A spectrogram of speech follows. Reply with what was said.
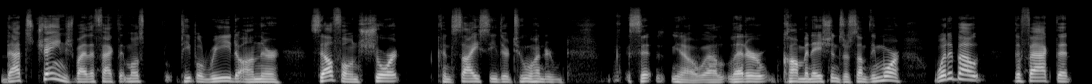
That's changed by the fact that most people read on their cell phone short, concise, either 200 you know uh, letter combinations or something more. What about the fact that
